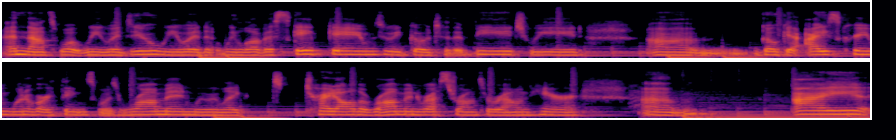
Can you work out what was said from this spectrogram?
and that's what we would do. We would we love escape games. We'd go to the beach. We'd um, go get ice cream. One of our things was ramen. We were like tried all the ramen restaurants around here. Um, I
